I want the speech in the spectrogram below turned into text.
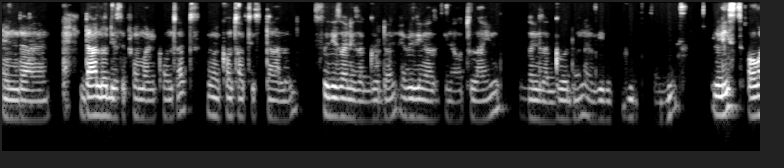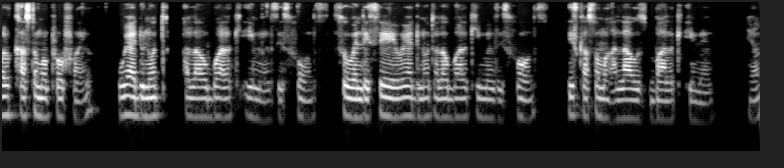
and uh, download is the primary contact. Primary contact is download. So this one is a good one. Everything has been outlined. This one is a good one. Give it good. List all customer profile where I do not allow bulk emails is false. So when they say where do not allow bulk emails is false, this customer allows bulk email. Yeah.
